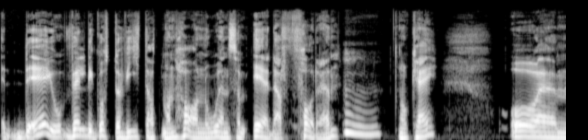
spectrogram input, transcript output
det er jo veldig godt å vite at man har noen som er der for en, ok? Og ehm,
